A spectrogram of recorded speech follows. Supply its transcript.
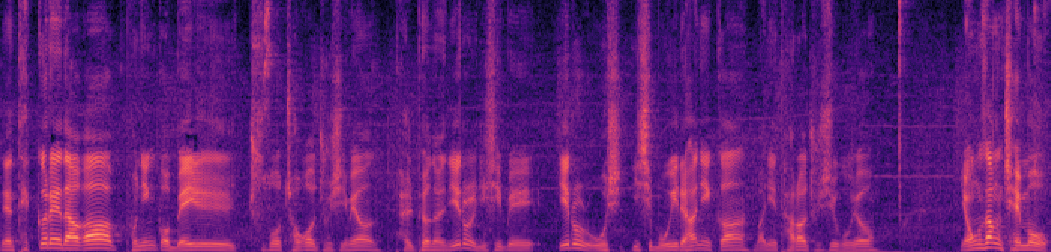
댓글에다가 본인 거 메일 주소 적어 주시면 발표는 1월 20일 1월 50, 25일에 하니까 많이 달아 주시고요. 영상 제목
